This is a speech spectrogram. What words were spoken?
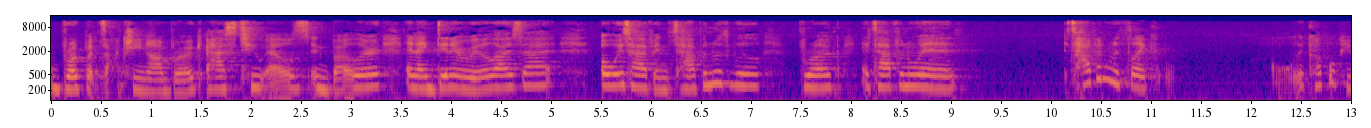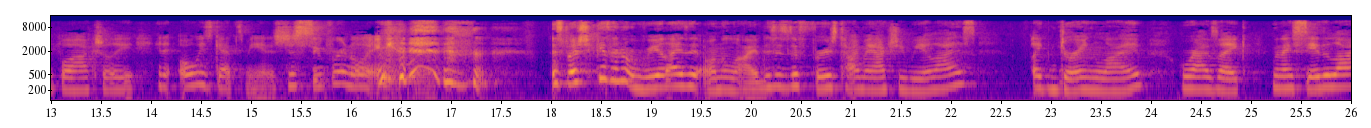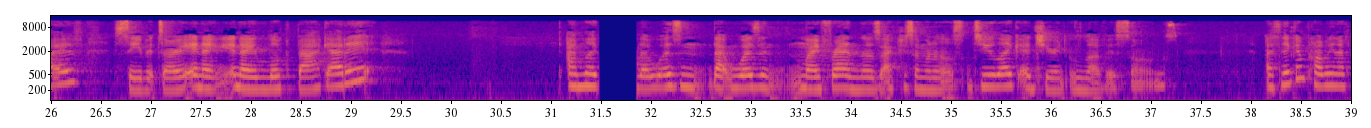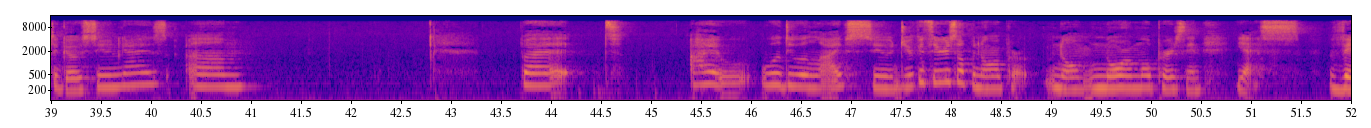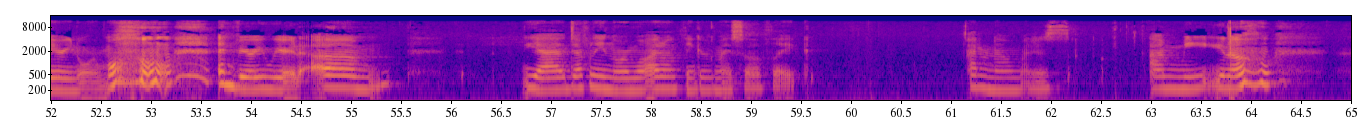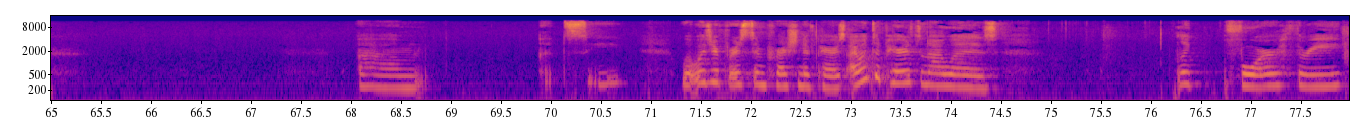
Brooke, but it's actually not Brooke. It has two L's in Butler, and I didn't realize that always happens. It's happened with Will, Brooke. It's happened with. It's happened with like a couple people actually, and it always gets me, and it's just super annoying. Especially because I don't realize it on the live. This is the first time I actually realize, like during live. Whereas like when I say the live, save it, sorry, and I and I look back at it, I'm like that wasn't that wasn't my friend. That was actually someone else. Do you like Ed Sheeran? Love his songs. I think I'm probably gonna have to go soon, guys. Um, but I will do a live soon. Do you consider yourself a normal per- norm- normal person? Yes, very normal and very weird. Um, yeah, definitely normal. I don't think of myself like I don't know. I just I'm me, you know. um, let's see. What was your first impression of Paris? I went to Paris when I was like four, three.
